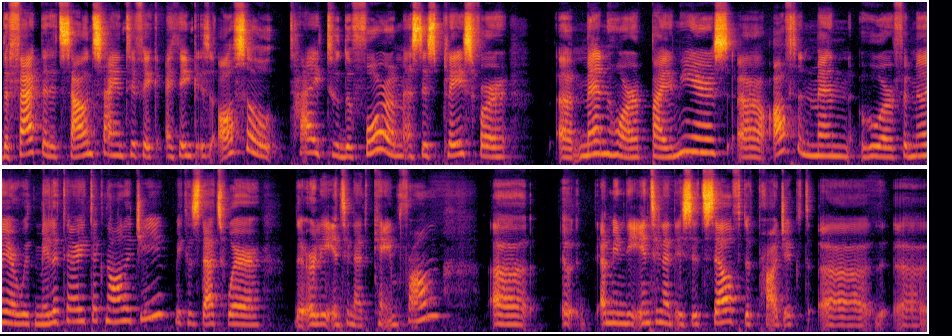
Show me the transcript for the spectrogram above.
the fact that it sounds scientific, I think, is also tied to the forum as this place for uh, men who are pioneers, uh, often men who are familiar with military technology, because that's where the early internet came from. Uh, I mean, the internet is itself the project, uh, uh,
